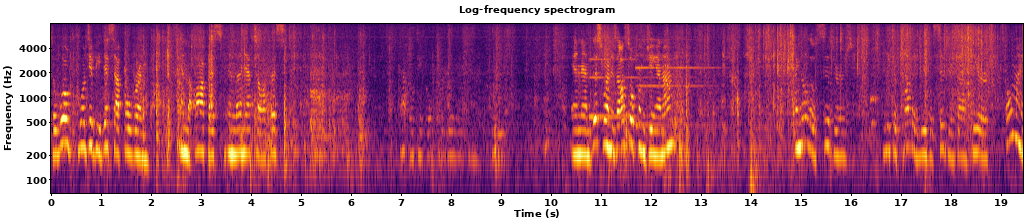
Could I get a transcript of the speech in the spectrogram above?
So we'll, we'll divvy this up over in, in the office, in Lynette's office. That will take over. And then this one is also from Jana. I know those scissors, we could probably leave the scissors out here. Oh my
